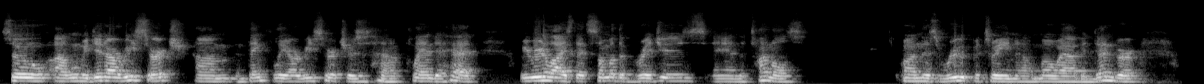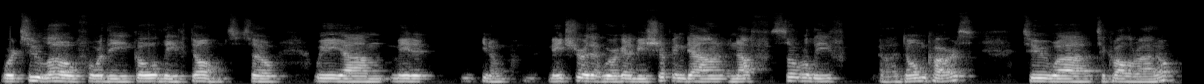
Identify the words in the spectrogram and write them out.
So uh, when we did our research, um, and thankfully our researchers uh, planned ahead, we realized that some of the bridges and the tunnels on this route between uh, Moab and Denver were too low for the gold leaf domes. So we um, made it, you know, made sure that we were going to be shipping down enough silverleaf uh, dome cars to uh, to Colorado.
